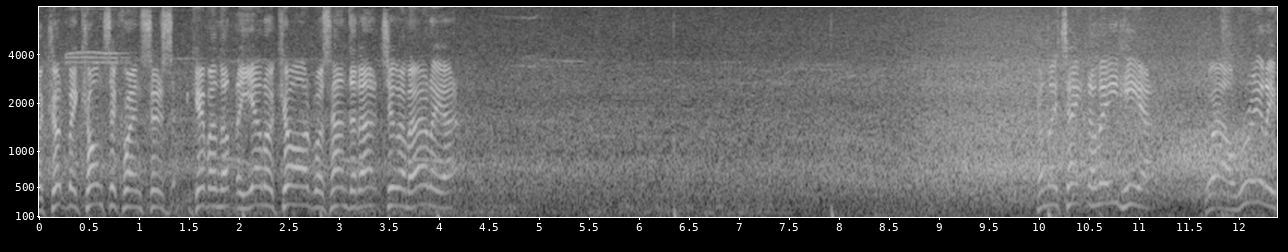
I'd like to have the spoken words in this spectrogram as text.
There could be consequences, given that the yellow card was handed out to him earlier. Can they take the lead here? Well, really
